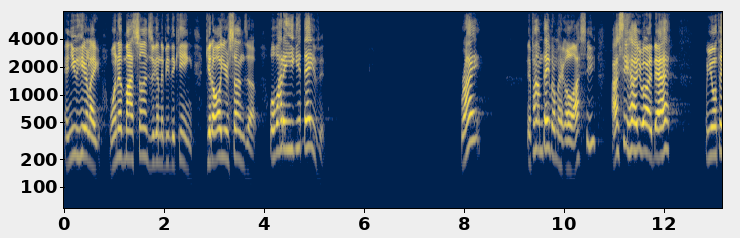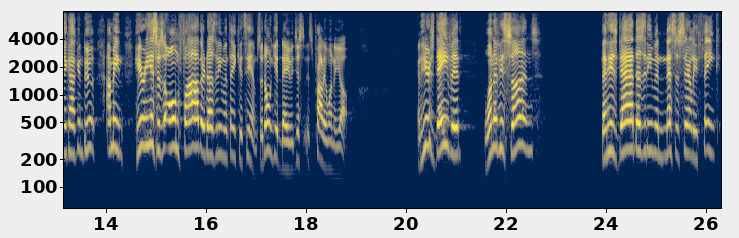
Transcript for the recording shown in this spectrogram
And you hear, like, one of my sons is going to be the king. Get all your sons up. Well, why didn't he get David? Right? If I'm David, I'm like, oh, I see. I see how you are, Dad. You don't think I can do it? I mean, here he is. His own father doesn't even think it's him. So don't get David. Just it's probably one of y'all. And here's David, one of his sons, that his dad doesn't even necessarily think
